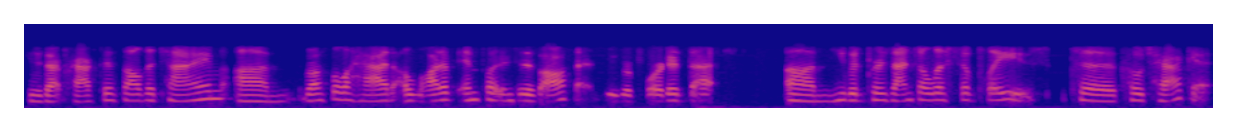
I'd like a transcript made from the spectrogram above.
He was at practice all the time. Um, Russell had a lot of input into his offense. We reported that um, he would present a list of plays to Coach Hackett,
